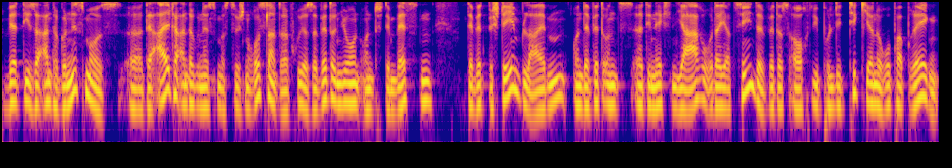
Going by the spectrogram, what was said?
wird dieser Antagonismus, äh, der alte Antagonismus zwischen Russland oder früher Sowjetunion und dem Westen, der wird bestehen bleiben und der wird uns äh, die nächsten Jahre oder Jahrzehnte, wird das auch die Politik hier in Europa prägen.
